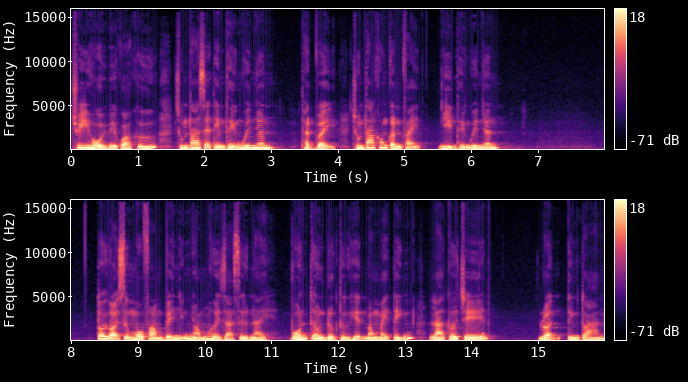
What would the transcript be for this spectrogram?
truy hồi về quá khứ, chúng ta sẽ tìm thấy nguyên nhân. Thật vậy, chúng ta không cần phải nhìn thấy nguyên nhân. Tôi gọi sự mô phỏng về những nhóm người giả sử này, vốn thường được thực hiện bằng máy tính là cơ chế luận tính toán,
